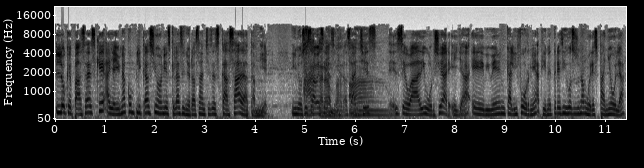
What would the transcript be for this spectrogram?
Lo que pasa es que ahí hay una complicación y es que la señora Sánchez es casada también. Y no se Ah, sabe si la señora Sánchez Ah. eh, se va a divorciar. Ella eh, vive en California, tiene tres hijos, es una mujer española,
